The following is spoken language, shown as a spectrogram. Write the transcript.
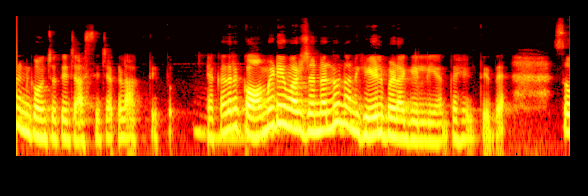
ನನಗೆ ಅವನ ಜೊತೆ ಜಾಸ್ತಿ ಜಗಳ ಆಗ್ತಿತ್ತು. ಯಾಕಂದರೆ ಕಾಮಿಡಿ ವರ್ಜನಲ್ಲೂ ನನಗೆ ಹೇಳಬೇಡಾಗಿಲ್ಲಿ ಅಂತ ಹೇಳ್ತಿದ್ದೆ. ಸೊ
